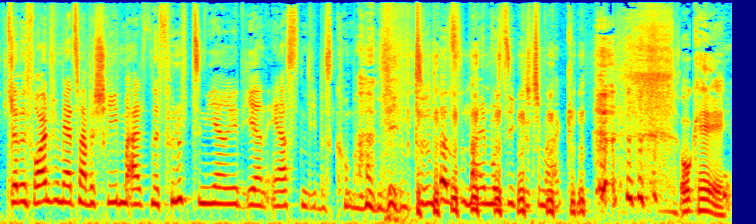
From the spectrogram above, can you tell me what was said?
ich glaube, ein Freund von mir hat es mal beschrieben als eine 15-Jährige, die ihren ersten Liebeskummer erlebt. Das ist mein Musikgeschmack. Okay,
